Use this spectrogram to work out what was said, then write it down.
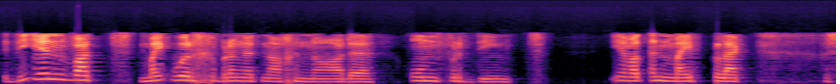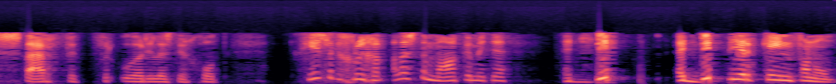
Die een wat my oorgebring het na genade onverdiend. Een wat in my plek gesterf het, veroordeel is deur God. Geestelike groei gaan alles te maak met 'n 'n diep 'n diep leer ken van hom.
